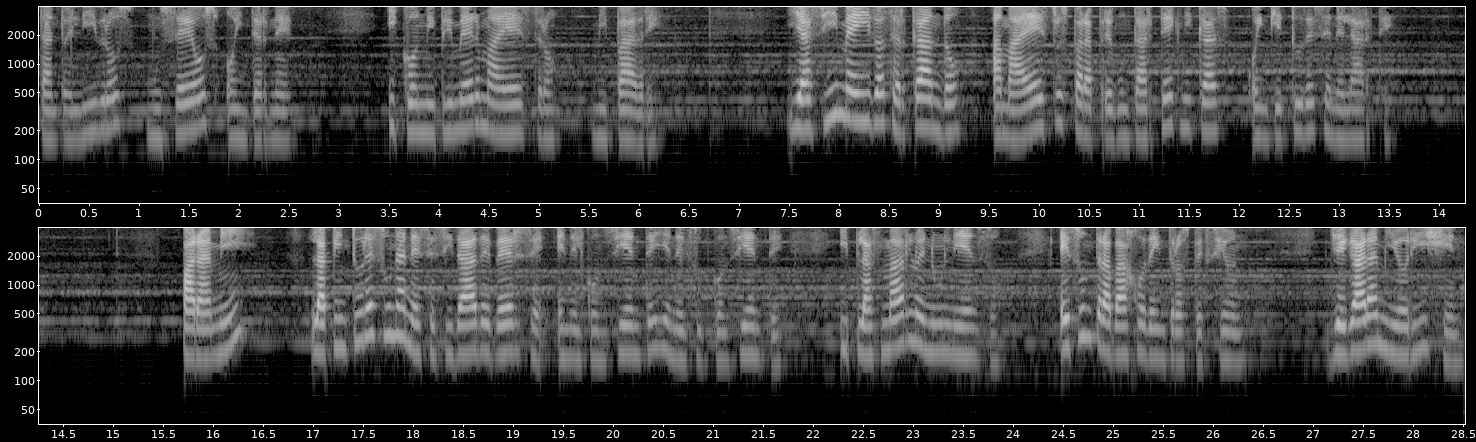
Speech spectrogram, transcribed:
tanto en libros, museos o internet y con mi primer maestro, mi padre. Y así me he ido acercando a maestros para preguntar técnicas o inquietudes en el arte. Para mí, la pintura es una necesidad de verse en el consciente y en el subconsciente y plasmarlo en un lienzo. Es un trabajo de introspección, llegar a mi origen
